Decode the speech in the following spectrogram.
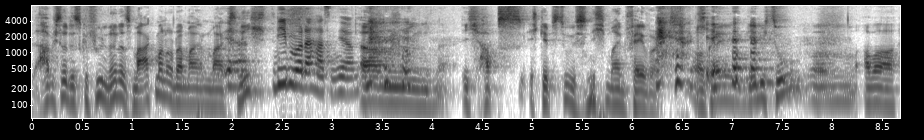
da habe ich so das Gefühl, ne, das mag man oder man mag es ja. nicht. Lieben oder hassen, ja. Ähm, ich hab's, ich gebe es zu, ist nicht mein Favorite. Okay, okay gebe ich zu. Ähm, aber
